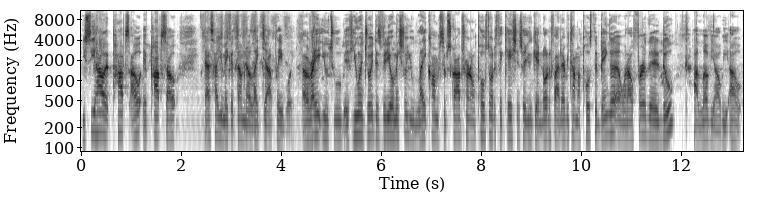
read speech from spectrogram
You see how it pops out? It pops out. That's how you make a thumbnail like Jah Playboy. Alright, YouTube. If you enjoyed this video, make sure you like, comment, subscribe, turn on post notifications so you can get notified every time I post a banger. And without further ado, I love y'all. We out.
